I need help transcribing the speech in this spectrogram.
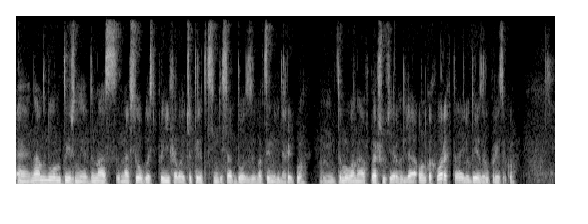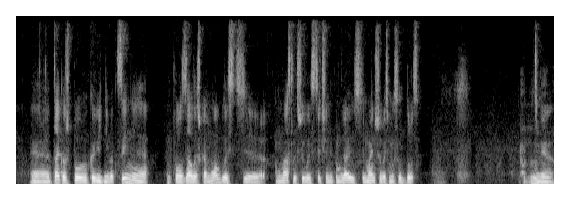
Е, На минулому тижні до нас на всю область приїхало 470 доз вакцини від грипу, тому вона в першу чергу для онкохворих та людей з груп ризику. Е, Також по ковідній вакцині по залишкам на область е, у нас лишилось, якщо не помиляюсь, менше 800 доз. Е,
